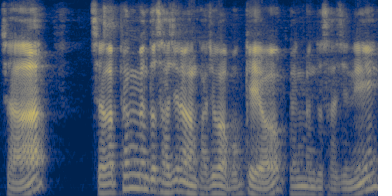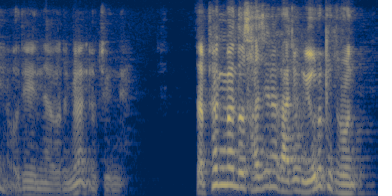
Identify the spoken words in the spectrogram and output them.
자, 제가 평면도 사진을 한번 가져가 볼게요. 평면도 사진이 어디에 있냐 그러면 여기 있네. 자, 평면도 사진을 가지고 이렇게 들어온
